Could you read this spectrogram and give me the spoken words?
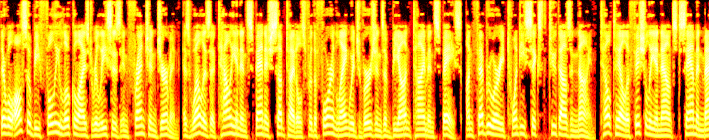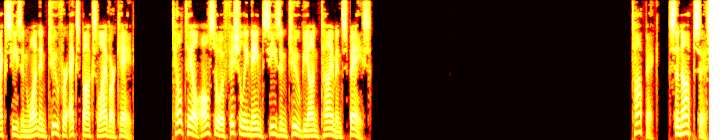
There will also be fully localized releases in French and German, as well as Italian and Spanish subtitles for the foreign language versions of Beyond Time and Space. On February 26, 2009, Telltale officially announced Sam and Max Season 1 and 2 for Xbox Live Arcade. Telltale also officially named Season 2 Beyond Time and Space. Synopsis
